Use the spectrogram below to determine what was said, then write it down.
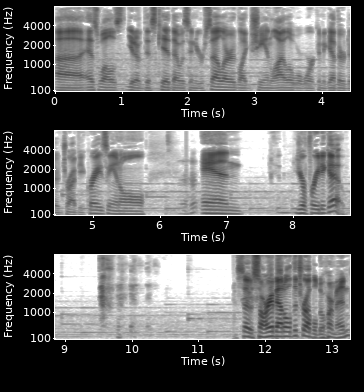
uh, as well as you know this kid that was in your cellar. Like she and Lila were working together to drive you crazy and all, Mhm. and you're free to go. so sorry about all the trouble, Norman.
